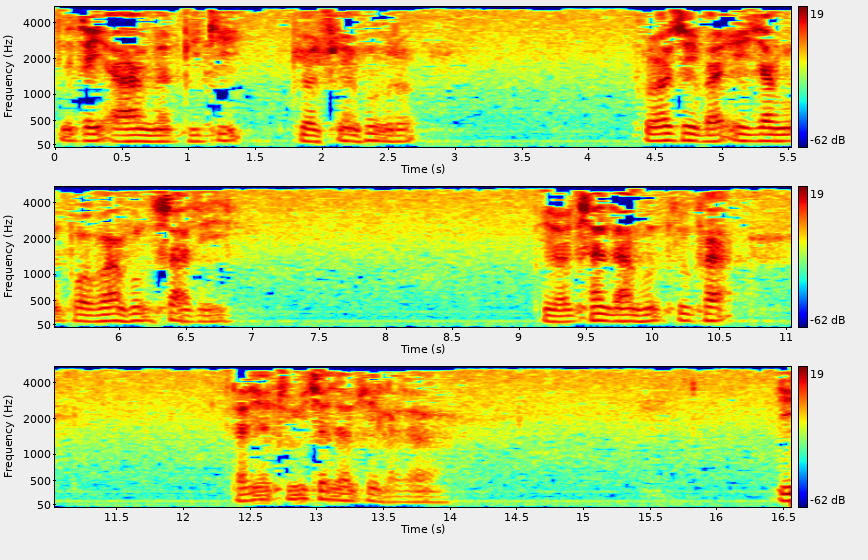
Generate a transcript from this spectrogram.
ဒီတိအားမပီတိပျော်ရွှင်မှုတို့ကိုယ်စိတ်ပါအေးချမ်းမှုပေါ်ပါမှုစသည်ပြီးတော့ချမ်းသာမှုဒုက္ခဒါတွေအထူးချက်ချက်ဖြစ်လာတာ ဒီ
